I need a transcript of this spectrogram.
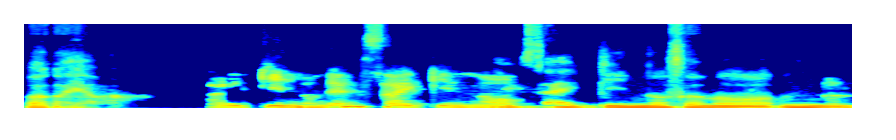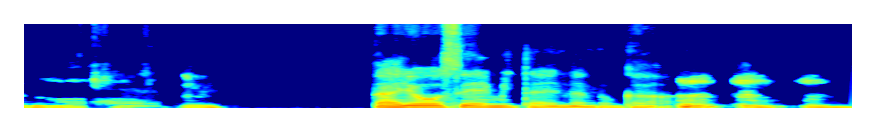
我が家は。最近のね、最近の、最近のその、うん。あの、うん、多様性みたいなのが、うん、うん、うん。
